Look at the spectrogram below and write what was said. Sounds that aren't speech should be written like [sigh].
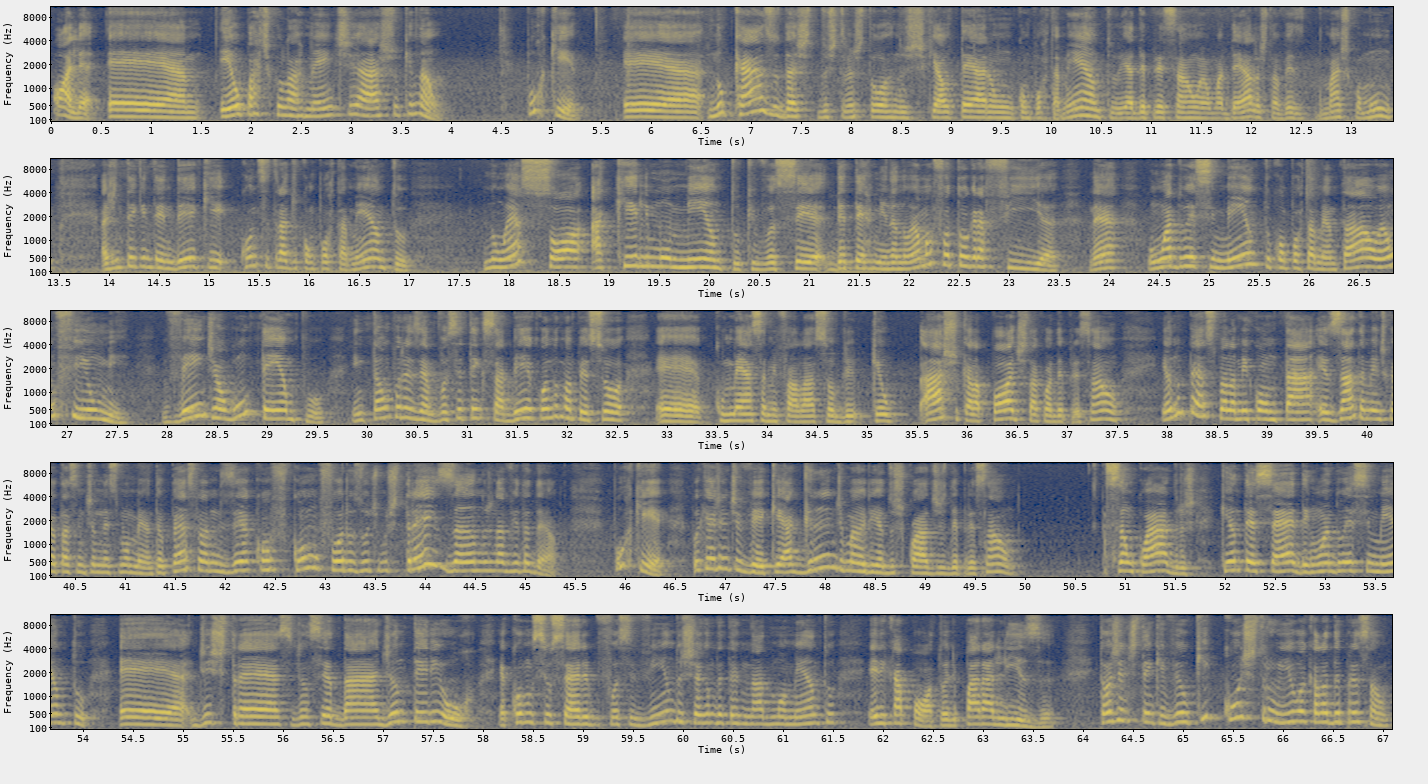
Olha, é, eu particularmente acho que não. Por quê? É, no caso das, dos transtornos que alteram o comportamento, e a depressão é uma delas, talvez mais comum, a gente tem que entender que quando se trata de comportamento, não é só aquele momento que você determina, não é uma fotografia, né? Um adoecimento comportamental é um filme, vem de algum tempo. Então, por exemplo, você tem que saber quando uma pessoa é, começa a me falar sobre que eu acho que ela pode estar com a depressão, eu não peço para ela me contar exatamente o que ela está sentindo nesse momento. Eu peço para ela me dizer como foram os últimos três anos na vida dela. Por quê? Porque a gente vê que a grande maioria dos quadros de depressão são quadros que antecedem um adoecimento é, de estresse, de ansiedade anterior. É como se o cérebro fosse vindo chega um determinado momento, ele capota, ele paralisa. Então a gente tem que ver o que construiu aquela depressão,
